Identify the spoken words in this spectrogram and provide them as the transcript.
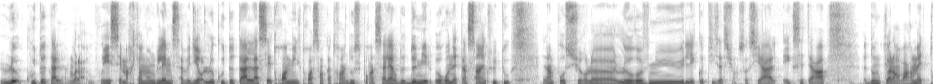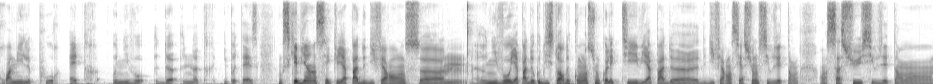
le coût total. Voilà, vous voyez, c'est marqué en anglais, mais ça veut dire le coût total. Là, c'est 3392 pour un salaire de 2000 euros net. Hein. Ça inclut tout l'impôt sur le, le, revenu, les cotisations sociales, etc. Donc voilà, on va remettre 3000 pour être au niveau de notre hypothèse. Donc ce qui est bien, c'est qu'il n'y a pas de différence euh, au niveau, il n'y a pas d'histoire de, convention collective, il n'y a pas de, différenciation si vous êtes en, SASU, si vous êtes en,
